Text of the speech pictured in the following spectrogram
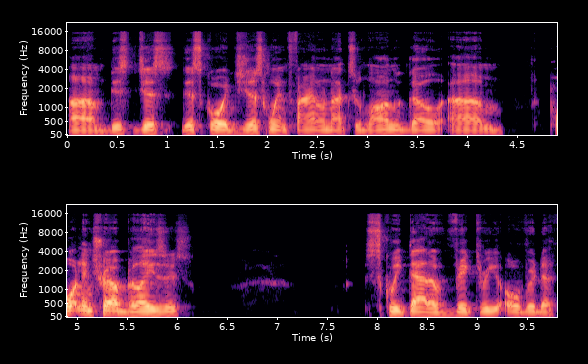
Um, this just this score just went final not too long ago. Um, Portland Trail Blazers squeaked out a victory over the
